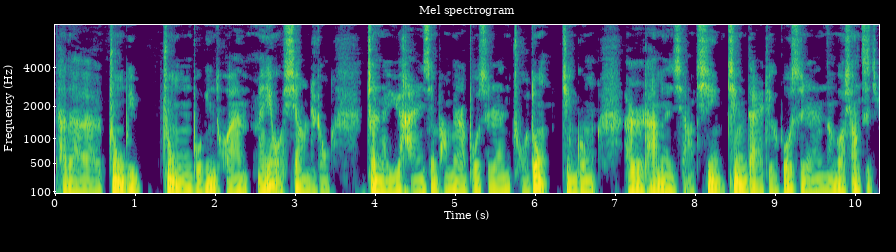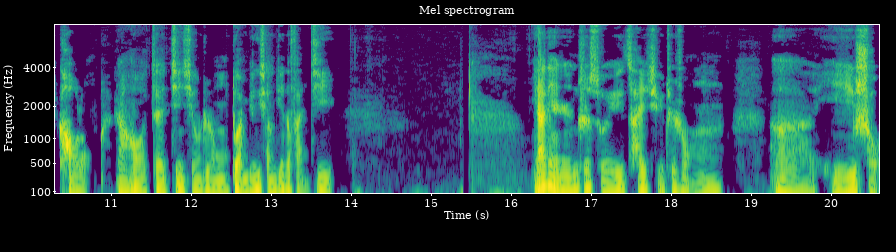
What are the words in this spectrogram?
他的重兵重步兵团没有像这种阵列于海岸线旁边的波斯人主动进攻，而是他们想静静待这个波斯人能够向自己靠拢，然后再进行这种短兵相接的反击。雅典人之所以采取这种，呃，以守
